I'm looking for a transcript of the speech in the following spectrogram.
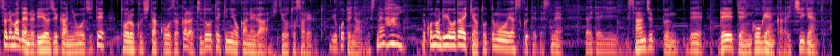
それまでの利用時間に応じて登録した口座から自動的にお金が引き落とされるということになるんですね、はい。でこの利用代金はとっても安くてですねだいたい30分で0.5元から1元と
